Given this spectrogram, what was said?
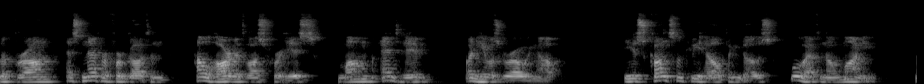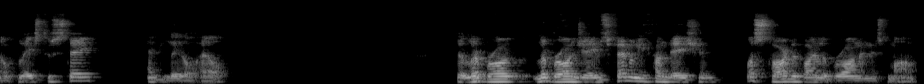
LeBron has never forgotten how hard it was for his mom and him when he was growing up. He is constantly helping those who have no money, no place to stay and little help. The LeBron, James Family Foundation was started by LeBron and his mom.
